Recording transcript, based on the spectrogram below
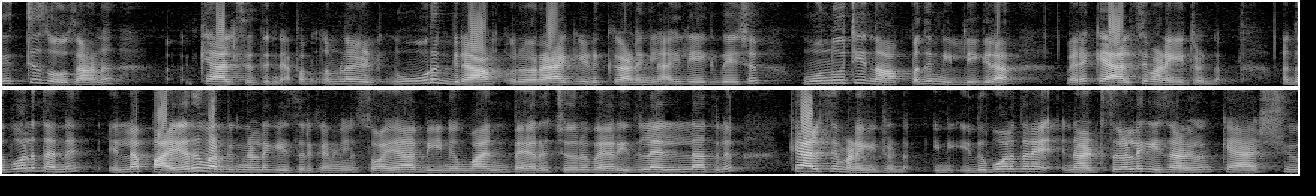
റിച്ച് സോഴ്സാണ് കാൽസ്യത്തിന്റെ. അപ്പം നമ്മൾ നൂറ് ഗ്രാം ഒരു റാഗി എടുക്കുകയാണെങ്കിൽ അതിൽ ഏകദേശം മുന്നൂറ്റി നാൽപ്പത് മില്ലിഗ്രാം വരെ കാൽസ്യം അടങ്ങിയിട്ടുണ്ട്. അതുപോലെ തന്നെ എല്ലാ പയർ വർഗങ്ങളുടെ കേസ് എടുക്കുകയാണെങ്കിൽ സോയാബീൻ വൻപയർ ചെറുപയർ ഇതിലെല്ലാത്തിലും കാൽസ്യം അടങ്ങിയിട്ടുണ്ട്. ഇനി ഇതുപോലെ തന്നെ നട്ട്സുകളുടെ കേസാണെങ്കിലും കാഷ്യു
